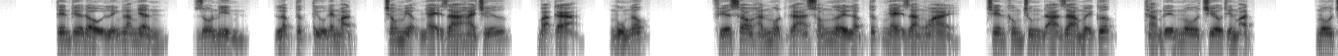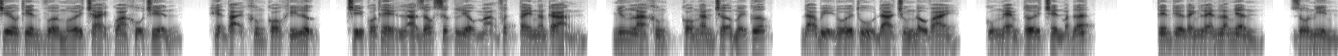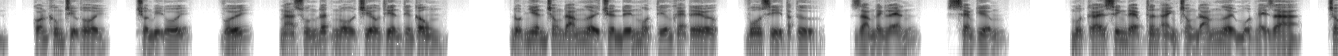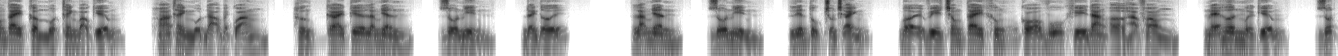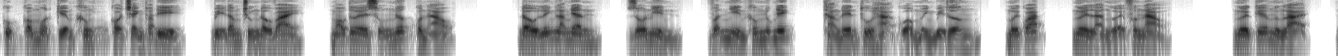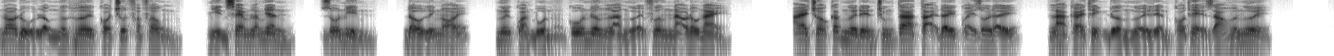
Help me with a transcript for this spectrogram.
Tên kia đầu lĩnh lăng nhân, Dồn nhìn, lập tức tiêu đen mặt, trong miệng nhảy ra hai chữ, bạ cạ, ngu ngốc. Phía sau hắn một gã sóng người lập tức nhảy ra ngoài, trên không trung đá ra mấy cước, thẳng đến Ngô Chiêu Thiên mặt. Ngô Chiêu Thiên vừa mới trải qua khổ chiến, hiện tại không có khí lực, chỉ có thể là dốc sức liều mạng phất tay ngăn cản, nhưng là không có ngăn trở mấy cước, đã bị đối thủ đá trúng đầu vai, cũng ném tới trên mặt đất. Tên kia đánh lén lăng nhân, dồn nhìn, còn không chịu thôi, chuẩn bị đối, với, ngã xuống đất ngô chiêu thiên tiến công. Đột nhiên trong đám người truyền đến một tiếng khét đều, vô sỉ tắc tử, dám đánh lén, xem kiếm. Một cái xinh đẹp thân ảnh trong đám người một nhảy ra, trong tay cầm một thanh bảo kiếm, hóa thành một đạo bạch quang, hướng cái kia lam nhân, dồn nhìn, đánh tới. Lam nhân, dồn nhìn, liên tục trốn tránh, bởi vì trong tay không có vũ khí đang ở hạ phòng, né hơn 10 kiếm, rốt cục có một kiếm không có tránh thoát đi, bị đâm trúng đầu vai, máu tươi xuống nước quần áo. Đầu lĩnh lam nhân, dồn nhìn, vẫn nhìn không nhúc nhích, thẳng đến thủ hạ của mình bị thương, mới quát, ngươi là người phương nào. Người kia ngừng lại, no đủ lồng ngực hơi có chút phập phồng, nhìn xem lãng nhân, dô nhìn, đầu lĩnh nói, ngươi quản buồn cô nương là người phương nào đâu này. Ai cho các ngươi đến chúng ta tại đây quay rồi đấy, là cái thịnh đường người liền có thể giáo huấn ngươi.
